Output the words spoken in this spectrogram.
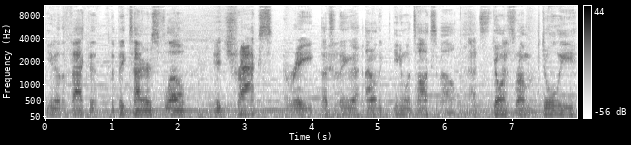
You know, the fact that the big tires flow, it tracks great. That's the thing that I don't think anyone talks about. That's Going that's, from dually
